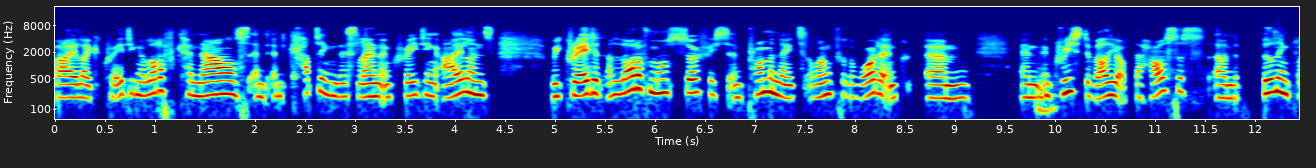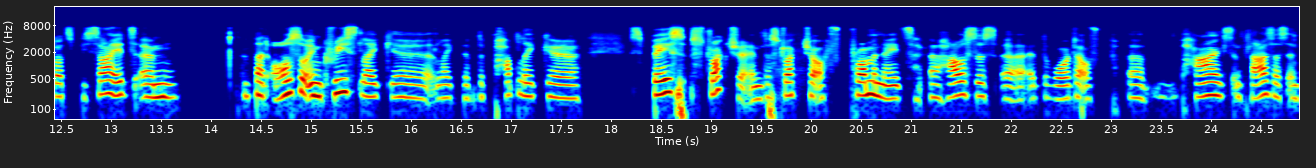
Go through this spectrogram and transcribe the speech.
by like creating a lot of canals and and cutting this land and creating islands we created a lot of more surface and promenades along to the water and um, and mm. increased the value of the houses and the building plots besides, um, but also increased like uh, like the, the public uh, space structure and the structure of promenades, uh, houses uh, at the water, of uh, parks and plazas, and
